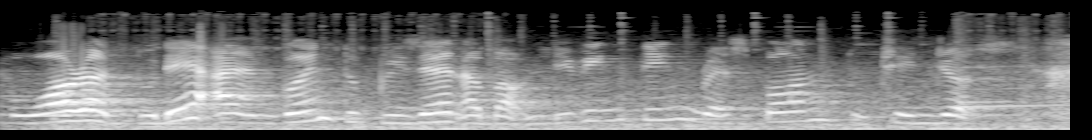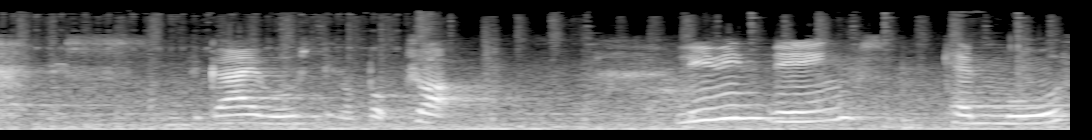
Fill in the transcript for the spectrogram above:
I'm Warren. Today I am going to present about living things respond to changes. The guy roasting a pork chop. Living things can move,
